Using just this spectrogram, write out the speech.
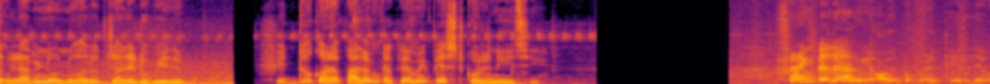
এগুলো আমি নুন, হলুদ জলে ডুবিয়ে দেব। সিদ্ধ করা পালংটাকে আমি পেস্ট করে নিয়েছি। ফ্রাইং প্যানে আমি অল্প করে তেল দেব।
